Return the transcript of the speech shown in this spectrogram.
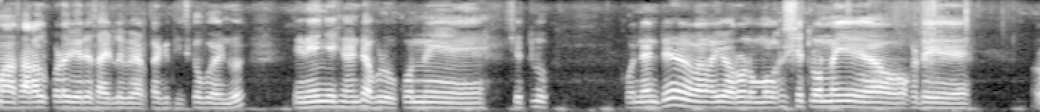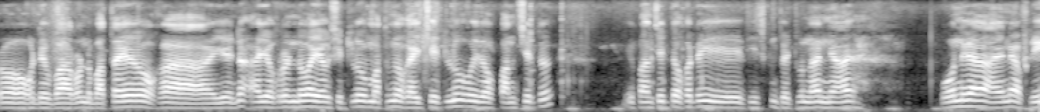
మా సారాలకు కూడా వేరే సైట్లో పెడతాకి తీసుకుపోయిండు. నేనేం చేసినంటే అప్పుడు కొన్ని చెట్లు కొన్ని అంటే అయ్యో రెండు ములక చెట్లు ఉన్నాయి. ఒకటి ఒకటి రెండు బత్తాయి ఒక అవి ఒక రెండు ఒక చెట్లు మొత్తం ఒక ఐదు చెట్లు ఇది ఒక పంచ చెట్టు. ఈ పంచ చెట్టు ఒకటి తీసుకుని పెట్టుకున్నాను ఓన్గా ఆయన ఫ్రీ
